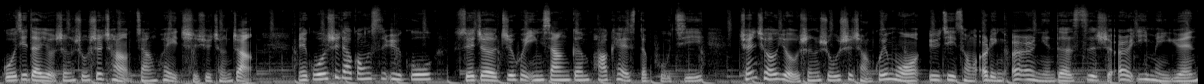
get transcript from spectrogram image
国际的有声书市场将会持续成长。美国市调公司预估，随着智慧音箱跟 Podcast 的普及，全球有声书市场规模预计从二零二二年的四十二亿美元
